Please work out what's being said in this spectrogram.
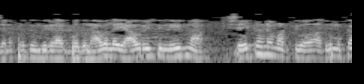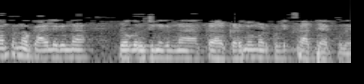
ಜನಪ್ರತಿನಿಧಿಗಳಾಗ್ಬೋದು, ನಾವೆಲ್ಲ ಯಾವ ರೀತಿ ನೀರನ್ನ ಶೇಖರಣೆ ಮಾಡ್ತೀವೋ ಅದ್ರ ಮುಖಾಂತರ ನಾವು ಕಾಯಿಲೆಗಳನ್ನ, ರೋಗ ರುಜಿನಗಳನ್ನ ಕಡಿಮೆ ಮಾಡ್ಕೊಳ್ಳಿಕ್ಕೆ ಸಾಧ್ಯ ಆಗ್ತದೆ.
